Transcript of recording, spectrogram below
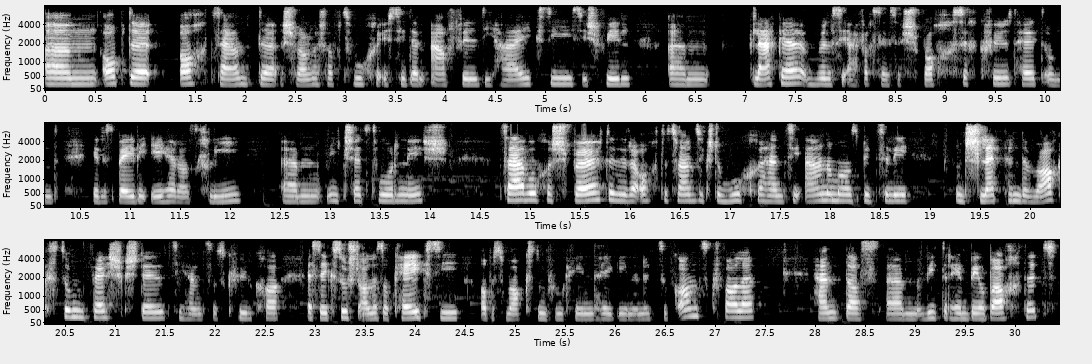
Ähm, ab der 18. Schwangerschaftswoche ist sie dann auch viel daheim gewesen. Sie ist viel ähm, gelegen, weil sie einfach sehr, sehr schwach sich gefühlt hat und ihr Baby eher als klein ähm, eingeschätzt worden ist. Zehn Wochen später, in der 28. Woche, haben sie auch noch mal ein bisschen ein schleppendes Wachstum festgestellt. Sie haben so das Gefühl gehabt, es sei sonst alles okay gewesen, aber das Wachstum vom Kind hat ihnen nicht so ganz gefallen. Haben das ähm, weiterhin beobachtet.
